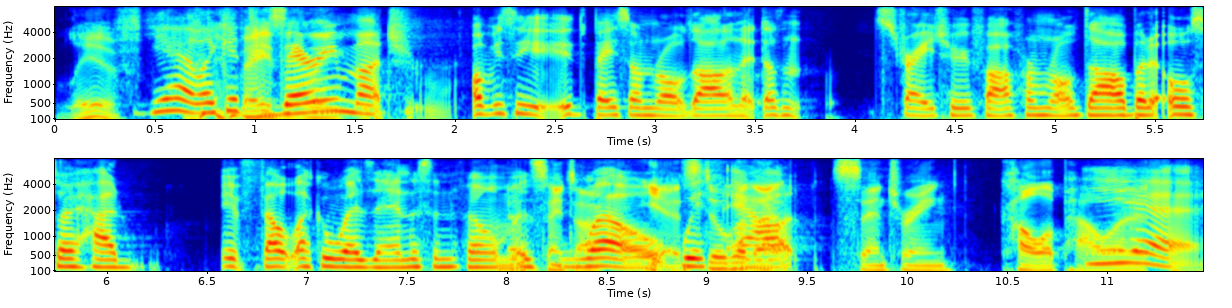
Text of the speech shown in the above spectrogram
live. Yeah, like it's very much obviously it's based on Roald Dahl and it doesn't stray too far from Roald Dahl, but it also had it felt like a Wes Anderson film At as well yeah, it's still got without that centering color palette, yeah.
